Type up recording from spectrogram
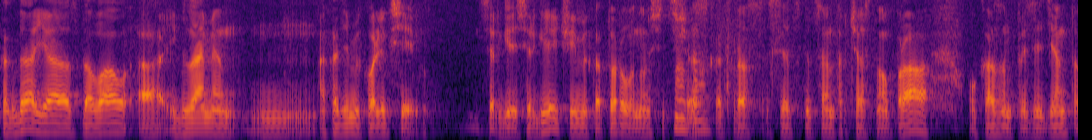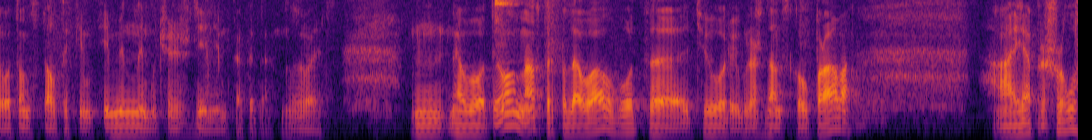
когда я сдавал а, экзамен академику Алексею. Сергею Сергеевичу, имя которого носит ну сейчас ну, да. как раз исследовательский центр частного права, указом президента. Вот он стал таким именным учреждением, как это называется. Вот. И он у нас преподавал вот э, теорию гражданского права. А я пришел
